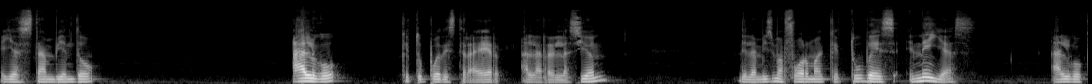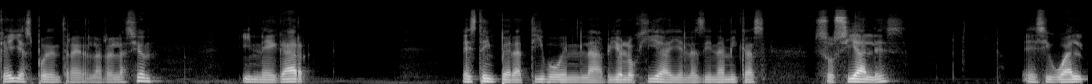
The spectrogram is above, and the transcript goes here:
ellas están viendo algo que tú puedes traer a la relación de la misma forma que tú ves en ellas algo que ellas pueden traer a la relación. Y negar este imperativo en la biología y en las dinámicas sociales es igual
